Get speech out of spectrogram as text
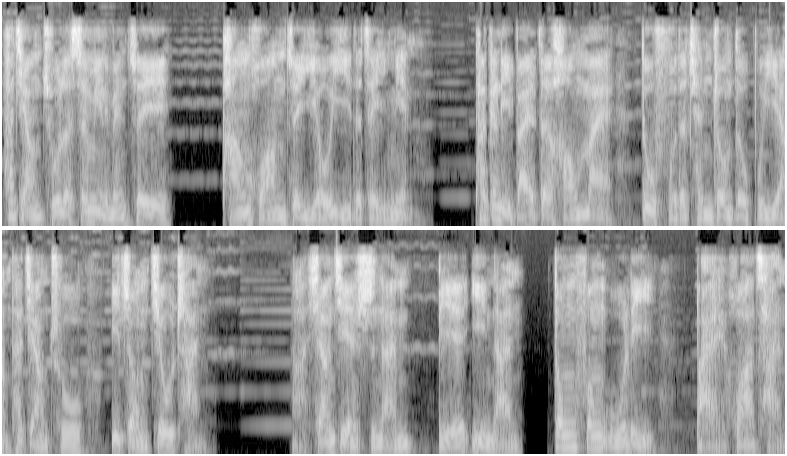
他讲出了生命里面最彷徨、最犹疑的这一面。他跟李白的豪迈、杜甫的沉重都不一样，他讲出一种纠缠啊，相见时难，别亦难，东风无力。百花残，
